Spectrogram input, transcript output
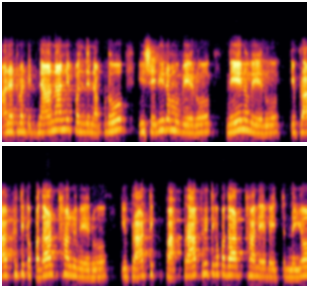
అనేటువంటి జ్ఞానాన్ని పొందినప్పుడు ఈ శరీరము వేరు నేను వేరు ఈ ప్రాకృతిక పదార్థాలు వేరు ఈ ప్రాతి ప్రాకృతిక పదార్థాలు ఏవైతున్నాయో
